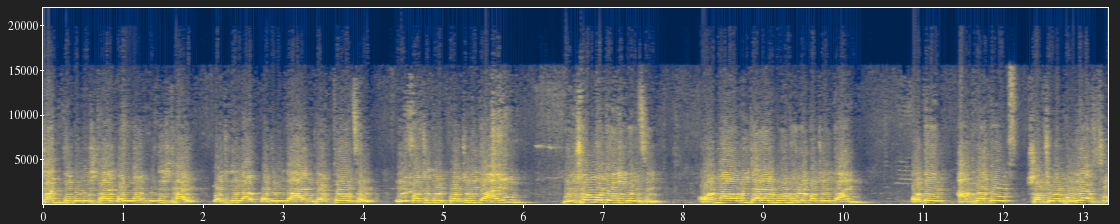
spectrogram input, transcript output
শান্তি প্রতিষ্ঠায়, কল্যাণ প্রতিষ্ঠায় প্রচলিত প্রচলিত আইন ব্যর্থ হয়েছে। এই প্রচলিত প্রচলিত আইন বৈষম্য তৈরি করেছে। অন্যায় অবিচারের মূল হলো প্রচলিত আইন। অতএব আমরা তো সবসময় বলে আসছি,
